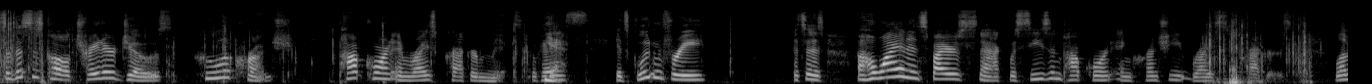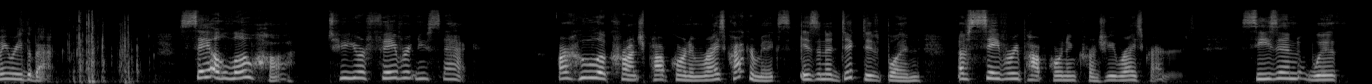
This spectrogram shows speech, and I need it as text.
So this is called Trader Joe's Hula Crunch popcorn and rice cracker mix. Okay, Yes. It's gluten free. It says a Hawaiian inspired snack with seasoned popcorn and crunchy rice crackers. Let me read the back. Say aloha to your favorite new snack. Our Hula Crunch popcorn and rice cracker mix is an addictive blend of savory popcorn and crunchy rice crackers. Seasoned with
